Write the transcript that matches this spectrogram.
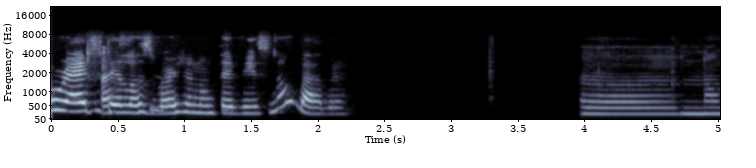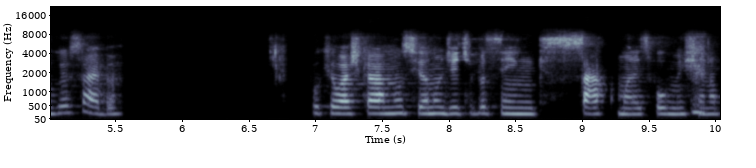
O Red Taylor's Version não teve isso, não, Bárbara? Uh, não que eu saiba. Porque eu acho que ela anunciou no dia, tipo assim, que saco, mano, esse povo mexendo na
